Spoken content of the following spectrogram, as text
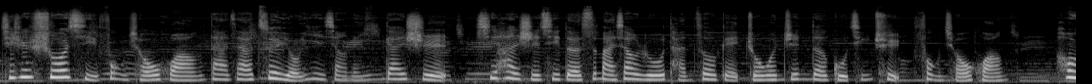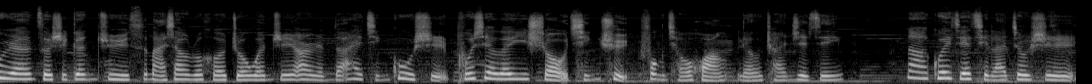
其实说起凤求凰，大家最有印象的应该是西汉时期的司马相如弹奏给卓文君的古琴曲《凤求凰》，后人则是根据司马相如和卓文君二人的爱情故事，谱写了一首琴曲《凤求凰》，流传至今。那归结起来就是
